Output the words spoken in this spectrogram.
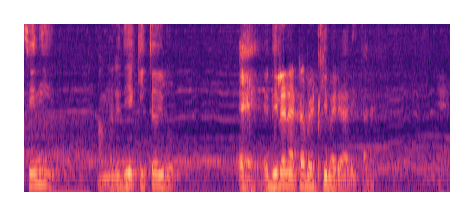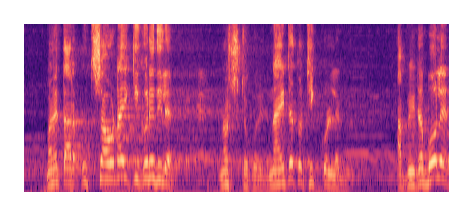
চিনি আপনার দিয়ে কি তৈব এ এ দিলেন একটা বেটকি মেরে আরি তারে। মানে তার উৎসাহটাই কি করে দিলেন? নষ্ট করে না, এটা তো ঠিক করলেন না। আপনি এটা বলেন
